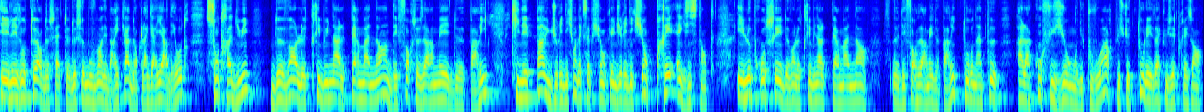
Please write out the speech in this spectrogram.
et les auteurs de, cette, de ce mouvement des barricades, donc la Gaillarde et autres, sont traduits devant le tribunal permanent des forces armées de Paris, qui n'est pas une juridiction d'exception, qui est une juridiction préexistante. Et le procès devant le tribunal permanent des forces armées de Paris tourne un peu à la confusion du pouvoir, puisque tous les accusés présents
